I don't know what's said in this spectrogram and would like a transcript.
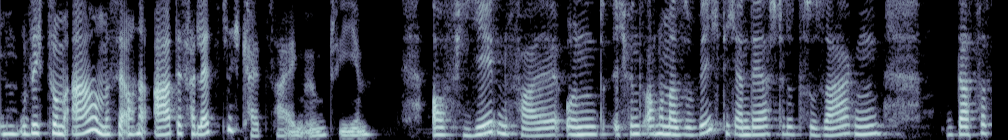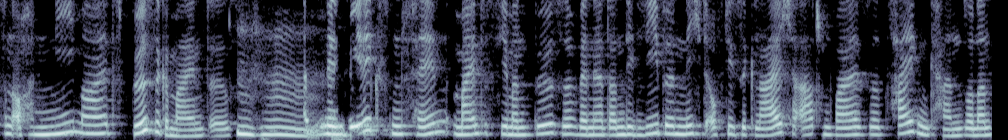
mhm. sich zu umarmen, ist ja auch eine Art der Verletzlichkeit zeigen irgendwie. Auf jeden Fall. Und ich finde es auch nochmal so wichtig, an der Stelle zu sagen, dass das dann auch niemals böse gemeint ist. Mhm. Also in den wenigsten Fällen meint es jemand böse, wenn er dann die Liebe nicht auf diese gleiche Art und Weise zeigen kann, sondern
